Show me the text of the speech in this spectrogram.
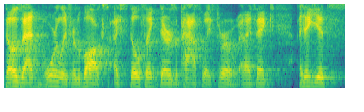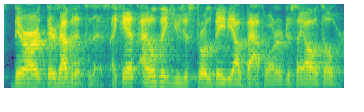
does end poorly for the Bucks, I still think there's a pathway through, and I think I think it's there are there's evidence of this. I can't. I don't think you just throw the baby out of the bathwater and just say, "Oh, it's over."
